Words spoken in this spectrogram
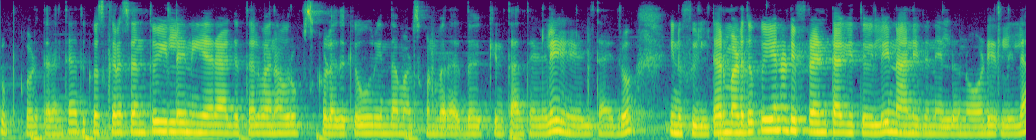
ರುಬ್ಬಿ ಕೊಡ್ತಾರಂತೆ. ಅದಕ್ಕೋಸ್ಕರ ಸಂತೂ ಇಲ್ಲೇ ನಿಯರ್ ಆಗುತ್ತಲ್ವ, ನಾವು ರುಬ್ಸ್ಕೊಳ್ಳೋದಕ್ಕೆ, ಊರಿಂದ ಮಾಡಿಸ್ಕೊಂಡು ಬರೋದಕ್ಕಿಂತ ಅಂತ ಹೇಳಿ ಹೇಳ್ತಾಯಿದ್ರು ಇನ್ನು ಫಿಲ್ಟರ್ ಮಾಡೋದಕ್ಕೂ ಏನೋ ಡಿಫ್ರೆಂಟ್ ಆಗಿತ್ತು ಇಲ್ಲಿ, ನಾನು ಇದನ್ನೆಲ್ಲೂ ನೋಡಿರಲಿಲ್ಲ.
